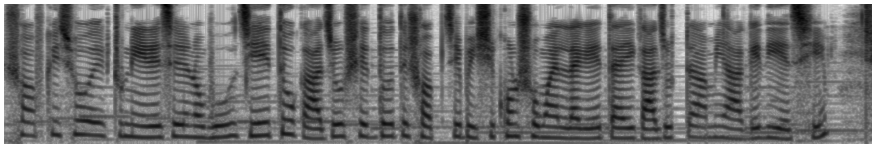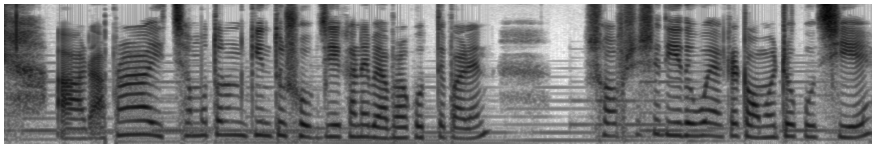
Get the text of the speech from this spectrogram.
সব কিছু একটু নেড়ে চেড়ে নেব। যেহেতু গাজর সেদ্ধ হতে সবচেয়ে বেশিক্ষণ সময় লাগে, তাই গাজরটা আমি আগে দিয়েছি। আর আপনারা ইচ্ছা মতন কিন্তু সবজি এখানে ব্যবহার করতে পারেন। সব শেষে দিয়ে দেবো একটা টমেটো কুচিয়ে।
